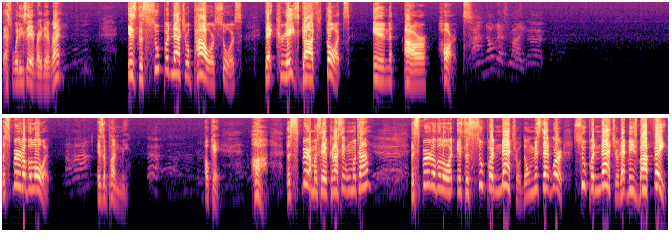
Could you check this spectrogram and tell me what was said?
that's what he said right there, right? Is the supernatural power source that creates God's thoughts in our hearts. I know that's right. The Spirit of the Lord uh-huh. is upon me. Okay. Ah, the Spirit, I'm going to say, can I say it one more time? The Spirit of the Lord is the supernatural. Don't miss that word. Supernatural. That means by faith.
